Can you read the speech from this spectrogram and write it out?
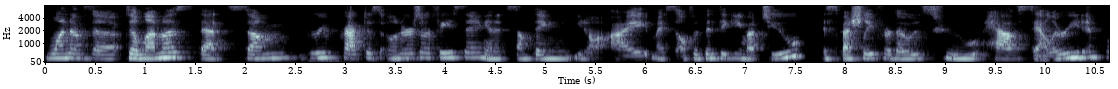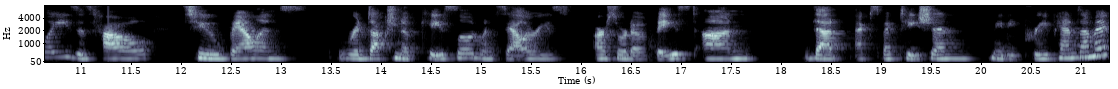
one of the dilemmas that some group practice owners are facing, and it's something, you know, I myself have been thinking about too, especially for those who have salaried employees, is how to balance reduction of caseload when salaries are sort of based on that expectation, maybe pre pandemic,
